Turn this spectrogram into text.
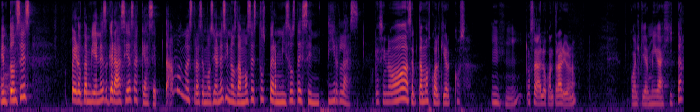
Entonces, pero también es gracias a que aceptamos nuestras emociones y nos damos estos permisos de sentirlas. Porque si no, aceptamos cualquier cosa. O sea, lo contrario, ¿no? Cualquier migajita.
